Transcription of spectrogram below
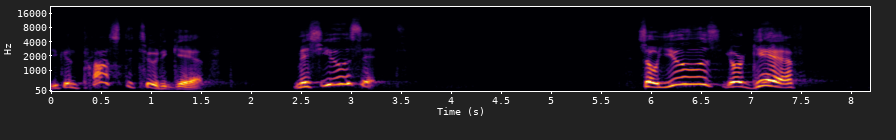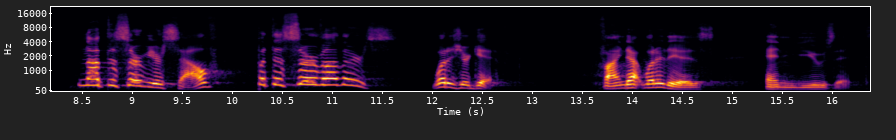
You can prostitute a gift, misuse it. So use your gift not to serve yourself, but to serve others. What is your gift? Find out what it is and use it.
